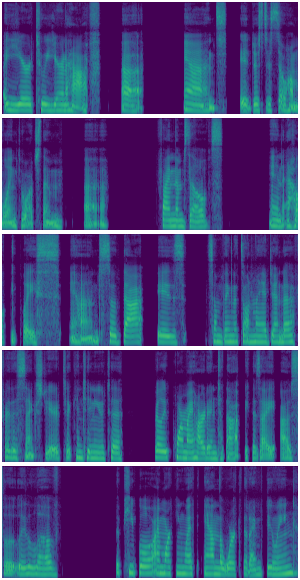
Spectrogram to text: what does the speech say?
a year to a year and a half. Uh, and it just is so humbling to watch them uh, find themselves in a healthy place. And so that is something that's on my agenda for this next year to continue to really pour my heart into that because I absolutely love the people I'm working with and the work that I'm doing.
